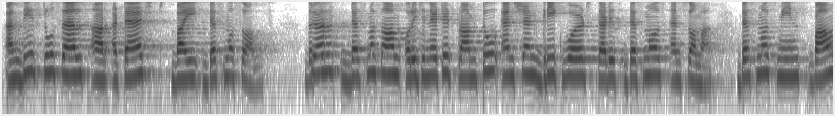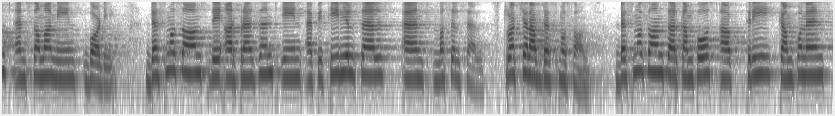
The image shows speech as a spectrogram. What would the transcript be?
And these two cells are attached by desmosomes. The term desmosome originated from two ancient Greek words that is desmos and soma. Desmos means bound and soma means body. Desmosomes, they are present in epithelial cells and muscle cells. Structure of desmosomes. Desmosomes are composed of three components.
